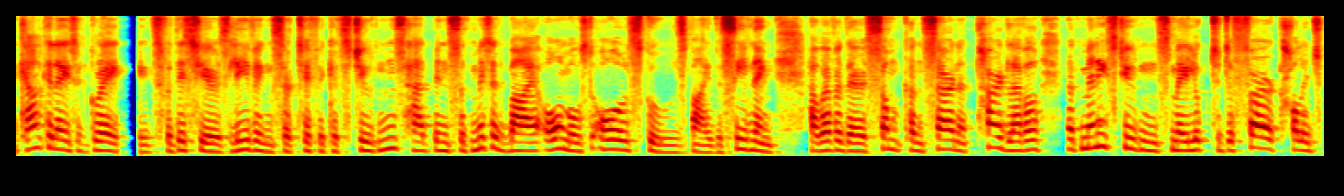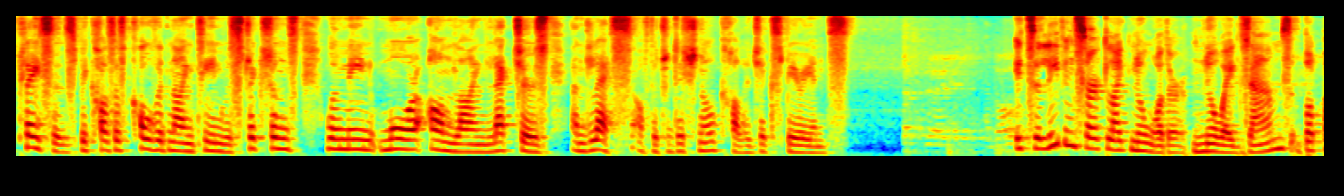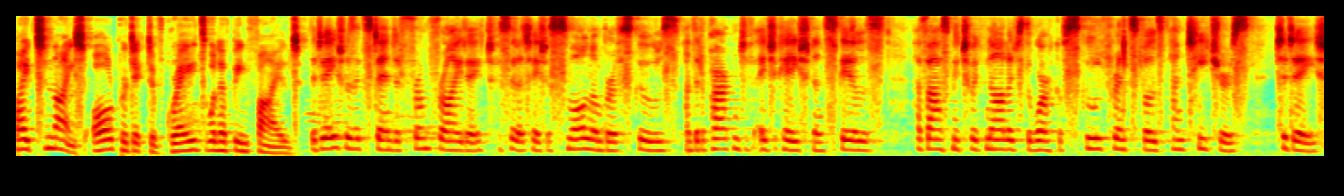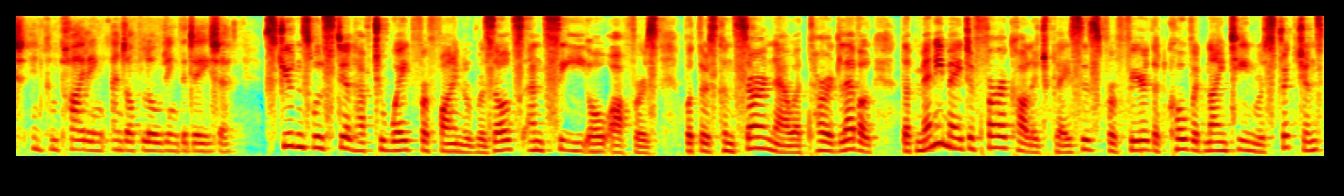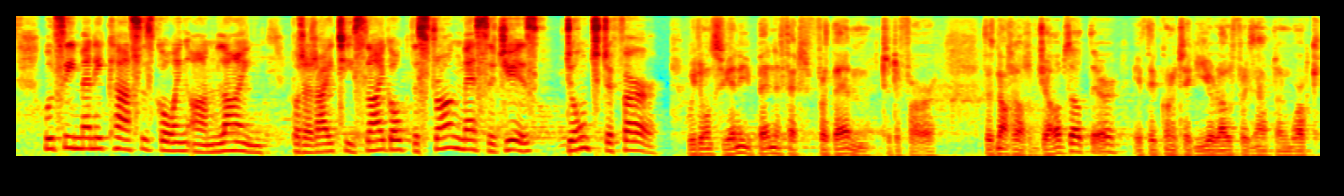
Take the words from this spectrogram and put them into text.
The calculated grades for this year's Leaving Certificate students had been submitted by almost all schools by this evening. However, there is some concern at third level that many students may look to defer college places because of COVID-19 restrictions will mean more online lectures and less of the traditional college experience. It's a leaving cert like no other. No exams, but by tonight all predictive grades will have been filed. The date was extended from Friday to facilitate a small number of schools and the Department of Education and Skills have asked me to acknowledge the work of school principals and teachers to date in compiling and uploading the data. Students will still have to wait for final results and CAO offers, but there's concern now at third level that many may defer college places for fear that COVID-19 restrictions will see many classes going online. But at IT Sligo, the strong message is don't defer. We don't see any benefit for them to defer. There's not a lot of jobs out there. If they're going to take a year out, for example, and work,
